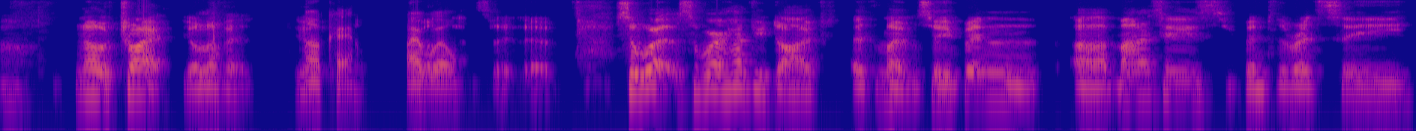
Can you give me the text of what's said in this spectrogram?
Oh, no, try it. You'll love it. You'll okay. I will. So where so where have you dived at the moment? So you've been uh, manatees, you've been to the Red Sea.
